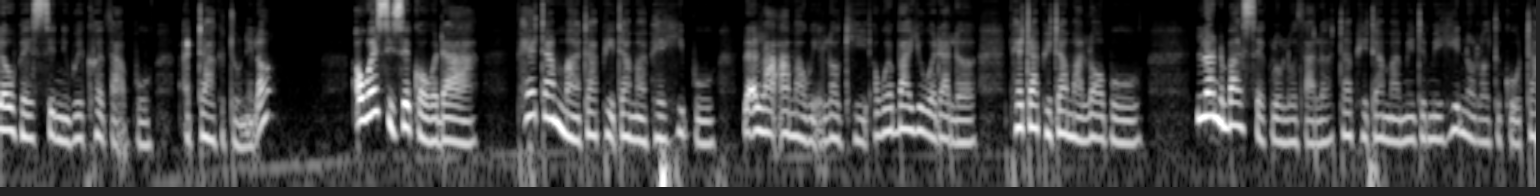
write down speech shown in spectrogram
လောဖဲစင်နီဝဲခတ်တာဘူးအတာကတူနေလောအဝဲစီစစ်ကောဝဒဖဲတာမာတာဖီတာမာဖဲဟိဘူးလအလာအမဝေအလော့ခီအဝဲဘယဝဒလဖဲတာဖီတာမာလောဘူးလန်ဘတ်ဆက်ကလိုလိုသာလတာဖီတာမာမီတမီဟိနော်လောတကိုတာ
